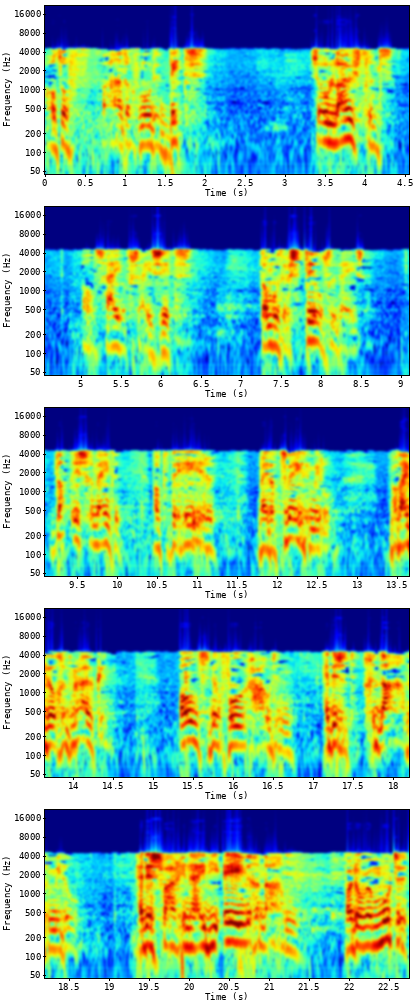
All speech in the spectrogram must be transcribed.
alsof vader of moeder bidt. Zo luisterend als hij of zij zit. Dan moet er stilte wezen. Dat is gemeente wat de Heer bij dat tweede middel wat hij wil gebruiken. Ons wil voorhouden. Het is het genademiddel. Het is waarin hij die enige naam, waardoor we moeten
